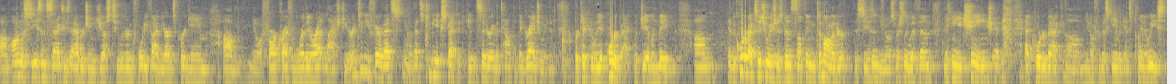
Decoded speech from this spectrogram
Um, on the season, Sachse's averaging just 245 yards per game. Um, you know, a far cry from where they were at last year. And to be fair, that's you know that's to be expected considering the talent that they graduated, particularly at quarterback with Jalen Maiden. Um, and the quarterback situation has been something to monitor this season, you know, especially with them making a change at, at quarterback, um, you know, for this game against Plano East.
